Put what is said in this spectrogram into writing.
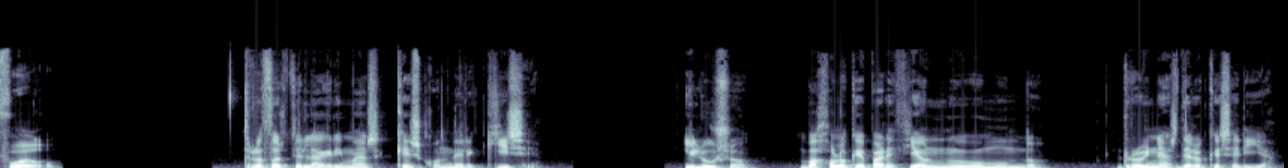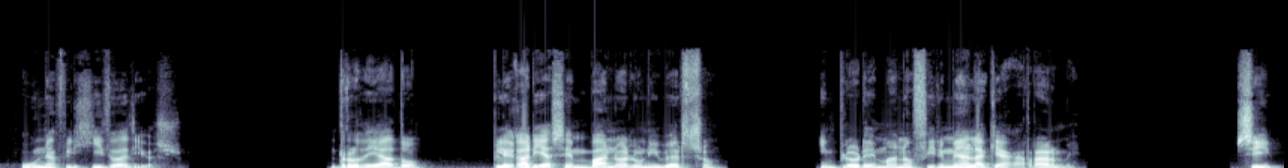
fuego. Trozos de lágrimas que esconder quise. Iluso, bajo lo que parecía un nuevo mundo, ruinas de lo que sería un afligido adiós. Rodeado, plegarias en vano al universo, imploré mano firme a la que agarrarme. Sí,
